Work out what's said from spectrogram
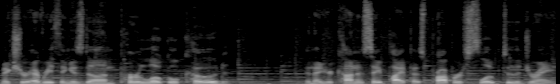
Make sure everything is done per local code and that your condensate pipe has proper slope to the drain.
